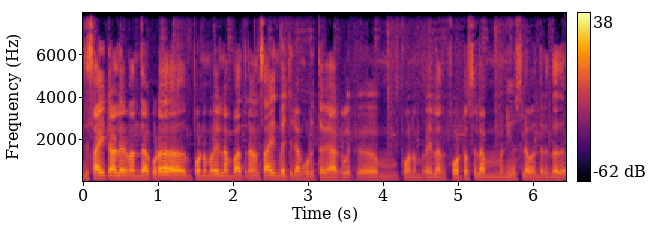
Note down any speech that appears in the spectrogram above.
இந்த சைட்டாளர் வந்தால் கூட போன முறையெல்லாம் பார்த்தினாலும் சைன் வச்சுலாம் கொடுத்த வேகளுக்கு போன முறையில். அந்த ஃபோட்டோஸ் எல்லாம் நியூஸில் வந்திருந்தது.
